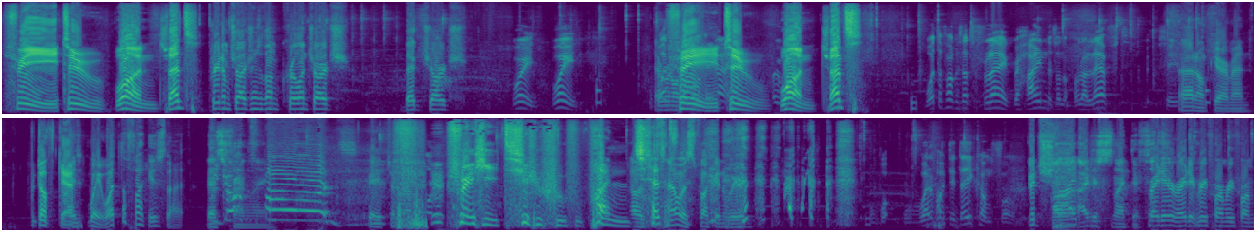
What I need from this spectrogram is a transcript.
Three, two, one, shut. Freedom charge into them. Krillin charge. Beg charge. Wait, wait. Everyone else Three, me. two, one, shut. What the fuck is that flag behind us on, on the left? Save. I don't care, man. We don't I- care. wait, what the fuck is that? That's we got friendly. spawns! Okay, turn. Three, two, one, That was, that was fucking weird. Wh- where the fuck did they come from? Good Uh, shot. I just sniped their right here, right here. Reform, reform.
